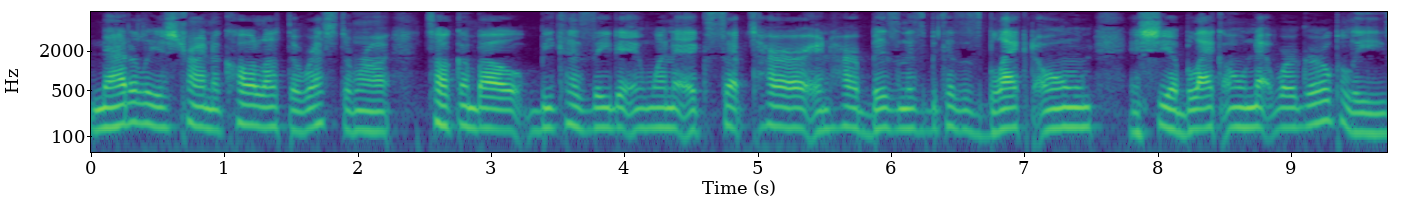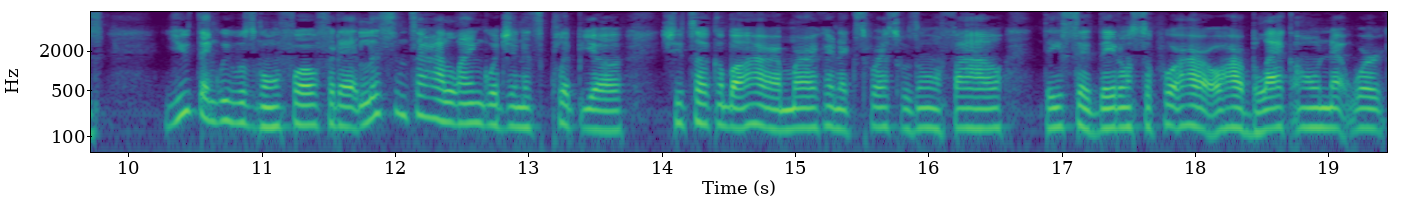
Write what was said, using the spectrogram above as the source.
Natalie is trying to call out the restaurant, talking about because they didn't want to accept her and her business because it's black owned and she a black owned network girl, please. You think we was gonna fall for that? Listen to her language in this clip, y'all. She talking about how American Express was on file. They said they don't support her or her black-owned network.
